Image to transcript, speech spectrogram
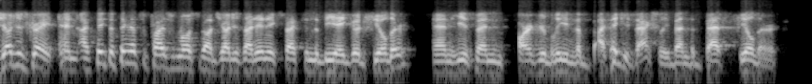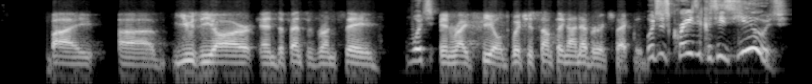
Judge is great, and I think the thing that surprised me most about Judge is I didn't expect him to be a good fielder, and he's been arguably the. I think he's actually been the best fielder by uh, UZR and defensive run saved Which in right field, which is something I never expected. which is crazy because he's huge.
